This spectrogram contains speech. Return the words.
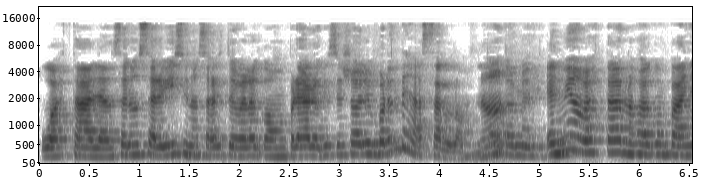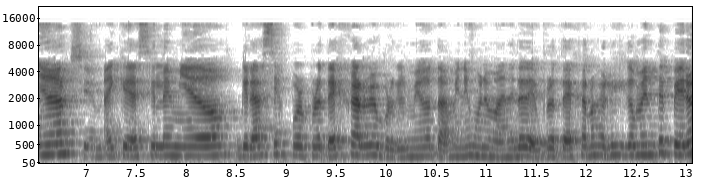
o hasta lanzar un servicio y no sabes si te van a comprar o qué sé yo, lo importante es hacerlo, ¿no? Totalmente. El miedo va a estar, nos va a acompañar, Siempre. hay que decirle miedo, gracias por protegerme, porque el miedo también es una manera de protegernos biológicamente, pero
